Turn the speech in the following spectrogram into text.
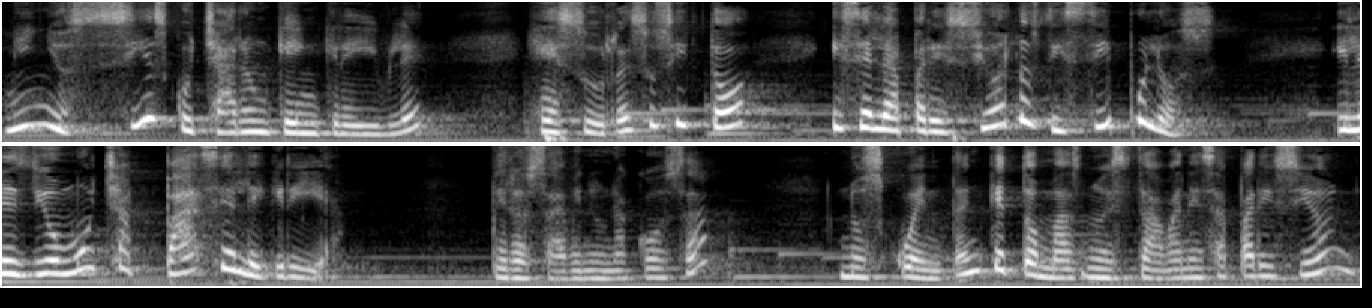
Niños, ¿sí escucharon qué increíble? Jesús resucitó y se le apareció a los discípulos y les dio mucha paz y alegría. Pero ¿saben una cosa? Nos cuentan que Tomás no estaba en esa aparición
